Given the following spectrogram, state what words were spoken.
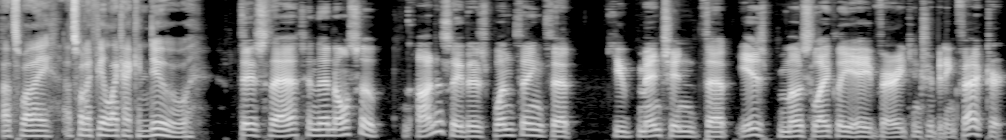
That's what I, that's what I feel like I can do. There's that, and then also, honestly, there's one thing that you mentioned that is most likely a very contributing factor.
